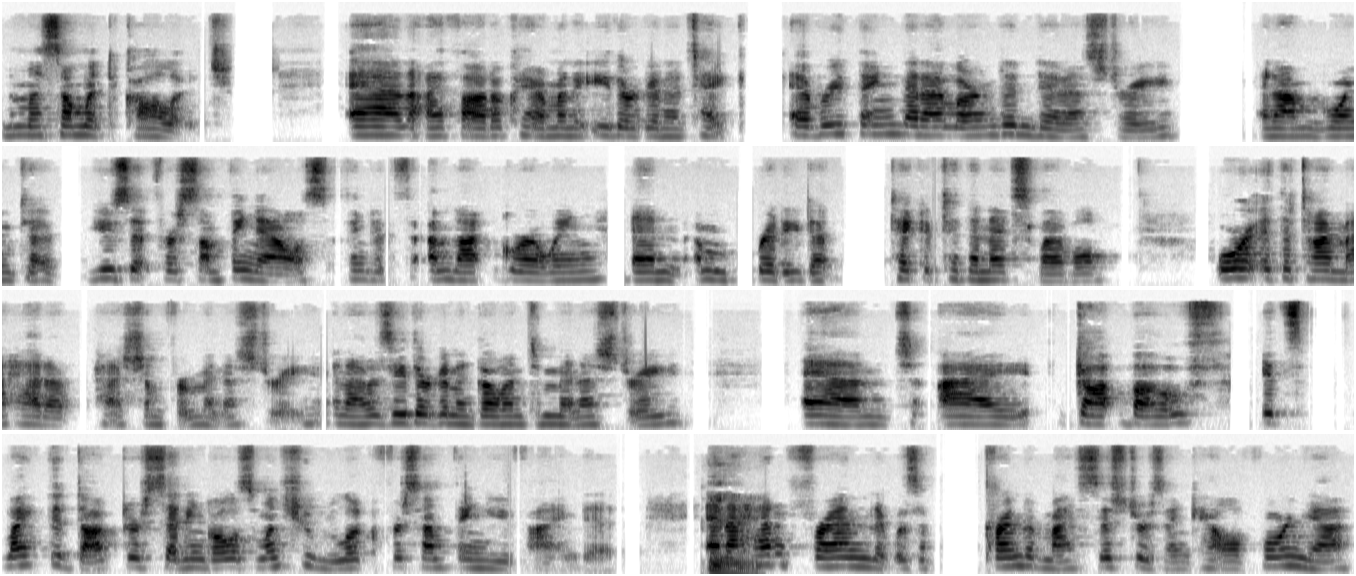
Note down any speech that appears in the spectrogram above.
My son went to college. And I thought, okay, I'm going to either going to take everything that I learned in dentistry and I'm going to use it for something else. I think it's, I'm not growing and I'm ready to take it to the next level. Or at the time, I had a passion for ministry and I was either going to go into ministry and I got both. It's like the doctor setting goals. Once you look for something, you find it. And mm-hmm. I had a friend that was a friend of my sister's in California,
